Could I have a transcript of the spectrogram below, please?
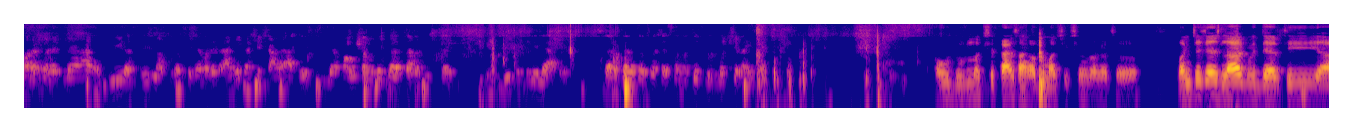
मराठवाड्यातल्या बीड असेल लातूर असेल या भागात अनेक अशा शाळा आहेत की या पावसामध्ये गळताना दिसत आहेत भिंती खचलेल्या आहेत सरकारचं प्रशासनाचं दुर्लक्ष नाही अहो दुर्लक्ष काय सांगा तुम्हाला शिक्षण विभागाचं? पंचेचाळीस लाख विद्यार्थी या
